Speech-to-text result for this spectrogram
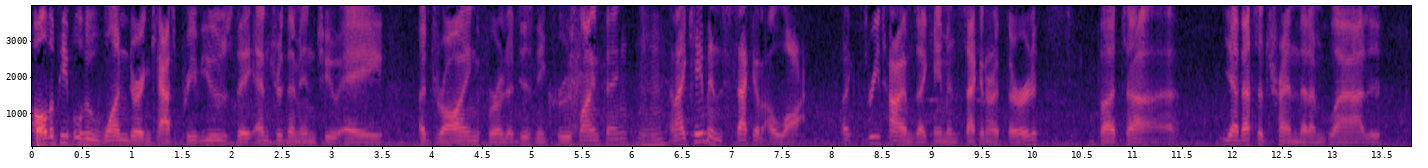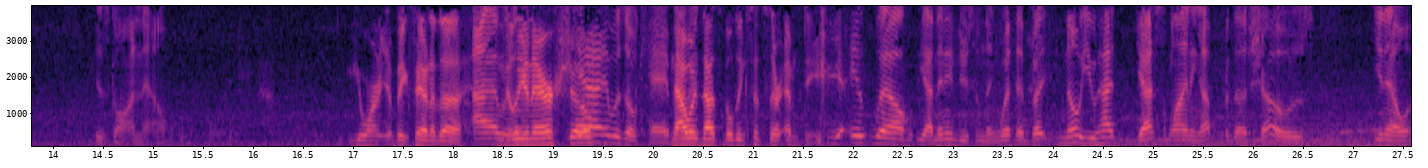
all the people who won during cast previews. They entered them into a a drawing for a Disney Cruise Line thing, and I came in second a lot. Like three times, I came in second or third. But uh, yeah, that's a trend that I'm glad is gone now. You weren't a big fan of the Millionaire okay. show. Yeah, it was okay. now, it- now the building sits there empty. Yeah, it, well, yeah, they need to do something with it. But no, you had guests lining up for the shows. You know,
